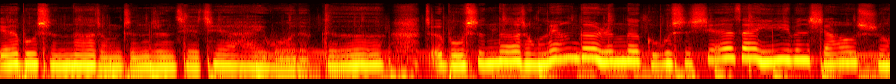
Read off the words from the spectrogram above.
也不是那种真真切切爱我的歌。这不是那种两个人的故事写在一本小说，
